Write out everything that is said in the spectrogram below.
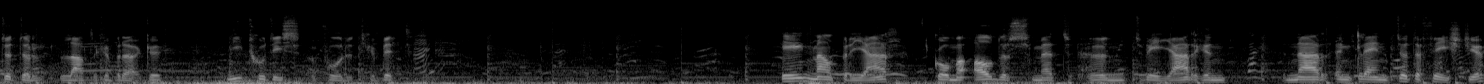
tutter laten gebruiken niet goed is voor het gebit. Eenmaal per jaar komen ouders met hun tweejarigen naar een klein tuttefeestje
